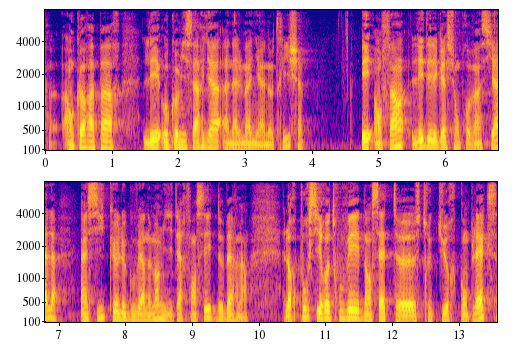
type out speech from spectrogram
encore à part les hauts commissariats en Allemagne et en Autriche, et enfin les délégations provinciales ainsi que le gouvernement militaire français de Berlin. Alors pour s'y retrouver dans cette euh, structure complexe,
